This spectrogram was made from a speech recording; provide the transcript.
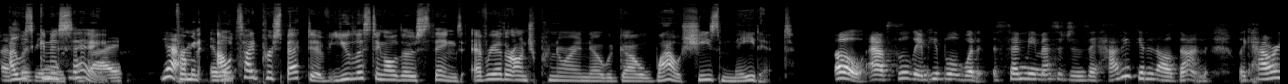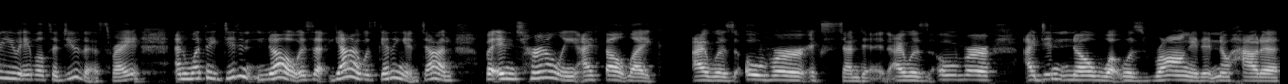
I was going to say, yeah. From an outside was, perspective, you listing all those things, every other entrepreneur I know would go, wow, she's made it. Oh, absolutely. And people would send me messages and say, How do you get it all done? Like, how are you able to do this? Right. And what they didn't know is that, yeah, I was getting it done, but internally, I felt like I was overextended. I was over, I didn't know what was wrong. I didn't know how to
